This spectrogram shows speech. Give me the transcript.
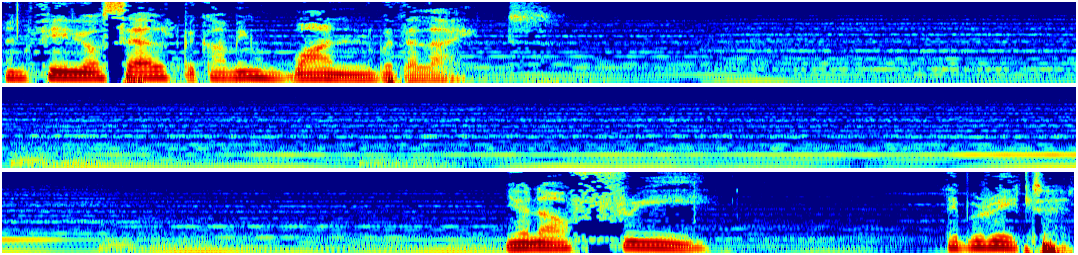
And feel yourself becoming one with the light. You're now free, liberated.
